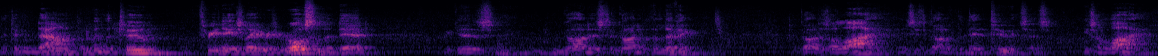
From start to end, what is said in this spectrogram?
They took him down and put him in the tomb. Three days later, he rose from the dead because God is the God of the living. God is alive. He's God of the dead too, it says. He's alive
